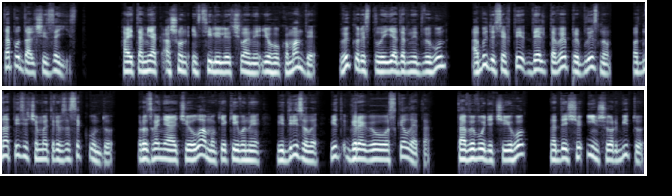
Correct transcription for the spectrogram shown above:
та подальший заїзд. Хай там як Ашон і вцілілі члени його команди використали ядерний двигун, аби досягти дельта В приблизно 1 тисяча метрів за секунду, розганяючи уламок, який вони відрізали від Грегового скелета, та виводячи його на дещо іншу орбіту,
